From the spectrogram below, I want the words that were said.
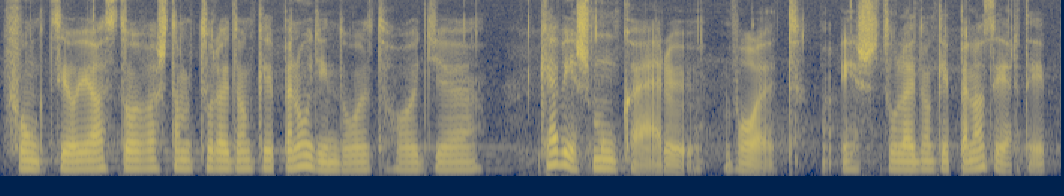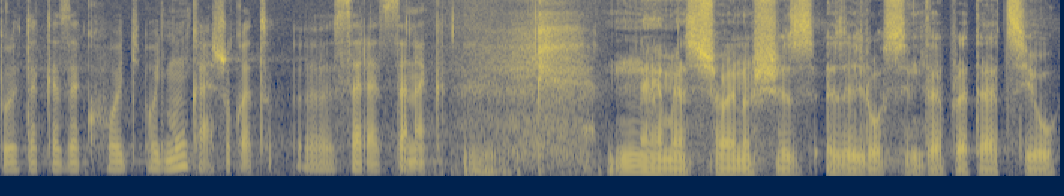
funkciója? Azt olvastam, hogy tulajdonképpen úgy indult, hogy kevés munkaerő volt, és tulajdonképpen azért épültek ezek, hogy, hogy munkásokat szerezzenek. Nem, ez sajnos ez, ez egy rossz interpretáció.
